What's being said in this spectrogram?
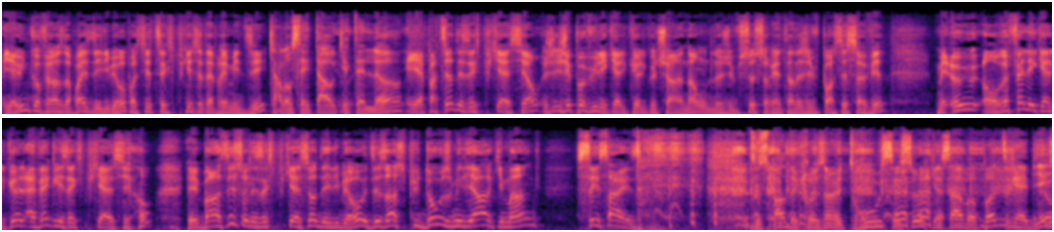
il y a eu une conférence de presse des libéraux pour essayer de s'expliquer cet après-midi. Carlos Letao qui était là. Et à partir des explications, j'ai pas vu les calculs, écoute, je suis en onde, j'ai vu ça sur Internet, j'ai vu passer ça vite. Mais eux, on refait les calculs avec les explications. Et basé sur les explications des libéraux, ils disent, ah, c'est plus 12 milliards qui manquent, c'est 16. tu parles de creuser un trou, c'est sûr que ça va pas très bien. Ouais.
